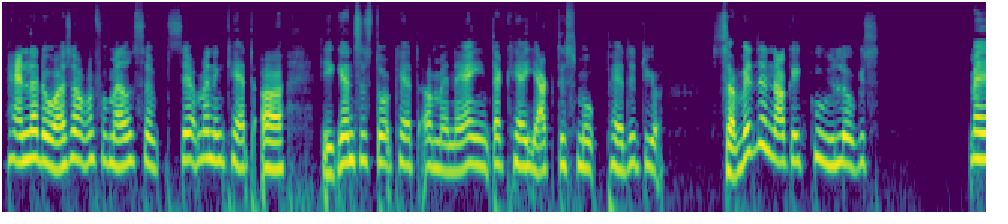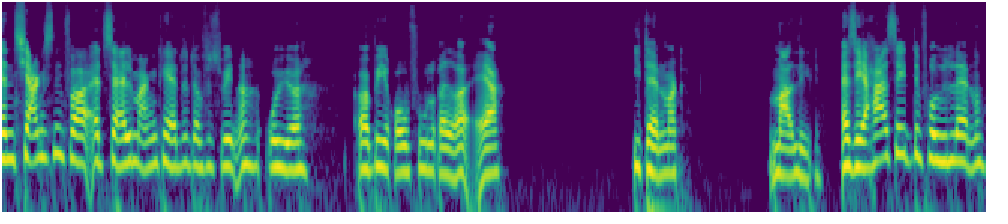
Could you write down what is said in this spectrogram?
handler det jo også om at få mad. Så ser man en kat, og det er ikke en så stor kat, og man er en, der kan jagte små pattedyr, så vil det nok ikke kunne udelukkes. Men chancen for, at særlig mange katte, der forsvinder, ryger op i rovfugleredder, er i Danmark meget lille. Altså, jeg har set det fra udlandet.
